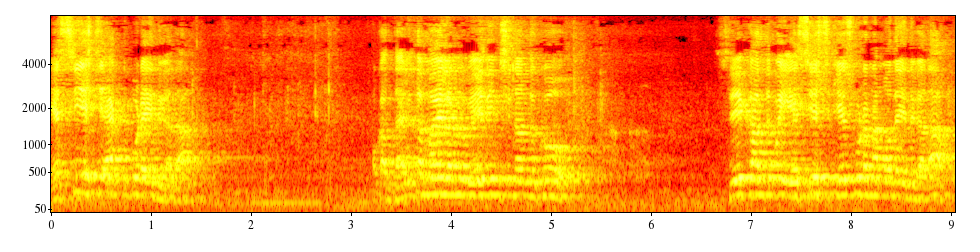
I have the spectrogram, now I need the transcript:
ఎస్సీ ఎస్టీ యాక్ట్ కూడా అయింది కదా. ఒక దళిత మహిళను వేధించినందుకు శ్రీకాంత్పై ఎస్సీ ఎస్టీ కేసు కూడా నమోదైంది కదా.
